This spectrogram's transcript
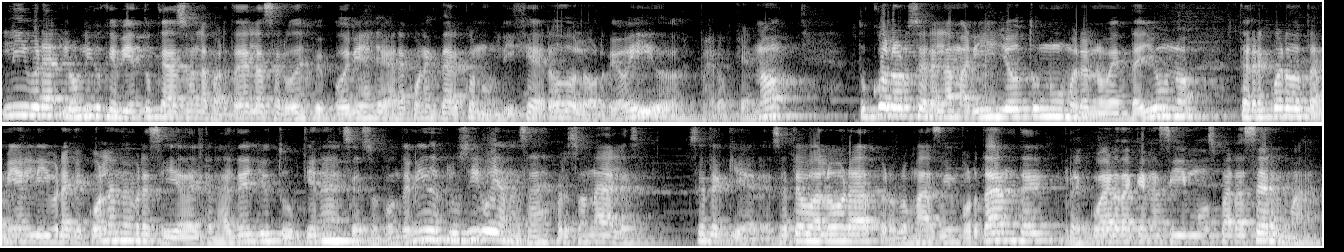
Libra, lo único que vi en tu caso en la parte de la salud es que hoy podrías llegar a conectar con un ligero dolor de oído, espero que no. Tu color será el amarillo, tu número el 91 te recuerdo también, Libra, que con la membresía del canal de YouTube tienes acceso a contenido exclusivo y a mensajes personales. Se te quiere, se te valora, pero lo más importante, recuerda que nacimos para ser más.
